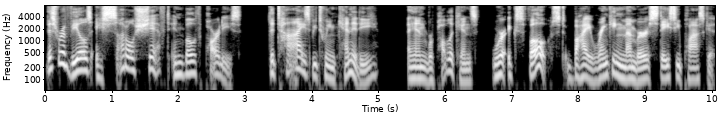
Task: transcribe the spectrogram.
This reveals a subtle shift in both parties. The ties between Kennedy and Republicans were exposed by ranking member Stacey Plaskett.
